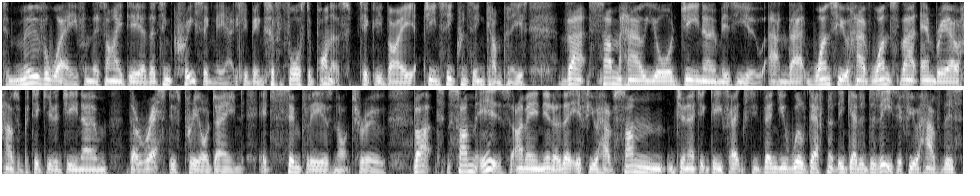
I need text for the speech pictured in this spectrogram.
to move away from this idea that's increasingly actually being sort of forced upon us, particularly by gene sequencing companies, that somehow your genome is you, and that once you have, once that embryo has a particular genome, the rest is preordained. It simply is not true. But some is. I mean, you know, that if you have some genetic defects, then you will definitely get a disease. If you have this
